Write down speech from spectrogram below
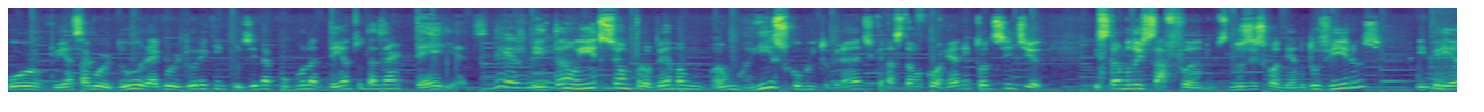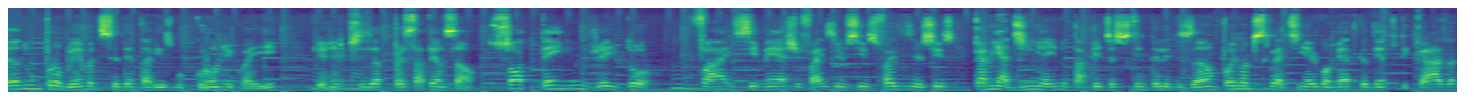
corpo. E essa gordura é gordura que, inclusive, acumula dentro das artérias. Deus então, isso é um problema, um, é um risco muito grande que nós estamos correndo em todo sentido. Estamos nos safando, nos escondendo do vírus e uhum. criando um problema de sedentarismo crônico aí que a gente precisa prestar atenção. Só tem um jeito. Hum. Faz, se mexe, faz exercício, faz exercício, caminhadinha aí no tapete assistindo televisão, põe uma hum. bicicletinha ergométrica dentro de casa.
